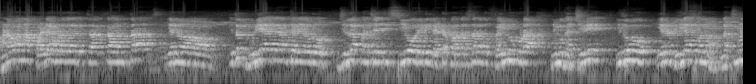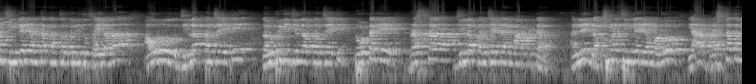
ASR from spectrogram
ಹಣವನ್ನ ಕೊಳ್ಳೆ ಹೊಡೆದಿರ್ತಕ್ಕಂಥ ಏನು ಇದು ಗುರಿಯಾಗಿದೆ ಅಂತ ಹೇಳಿ ಅವರು ಜಿಲ್ಲಾ ಪಂಚಾಯತಿ ಸಿಒ ಅವರಿಗೆ ಲೆಟರ್ ಬರ್ತಾರೆ ಸರ್, ಅದು ಫೈಲು ಕೂಡ ನಿಮಗೆ ಹಚ್ಚಿವಿ. ಇದು ಏನು D S one Lakshmana Singeri ಅಂತಕ್ಕಂಥದ್ದು ಇದು ಫೈಲ್ ಅದ. ಅವರು ಜಿಲ್ಲಾ ಪಂಚಾಯತಿ, ಕಲಬುರಗಿ ಜಿಲ್ಲಾ ಪಂಚಾಯತಿ ಟೋಟಲಿ ಭ್ರಷ್ಟ ಜಿಲ್ಲಾ ಪಂಚಾಯತ್ ಆಗಿ ಮಾರ್ಪಟ್ಟಾರ ಅಲ್ಲಿ ಲಕ್ಷ್ಮಣ ಸಿಂಗೇರಿ ಎಂಬರು ಯಾರ ಭ್ರಷ್ಟತನ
